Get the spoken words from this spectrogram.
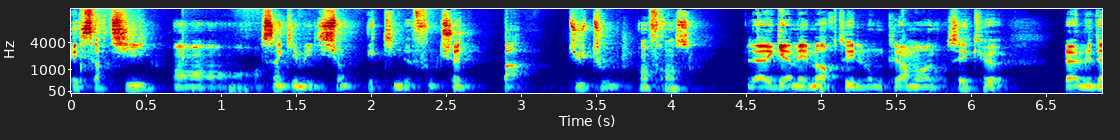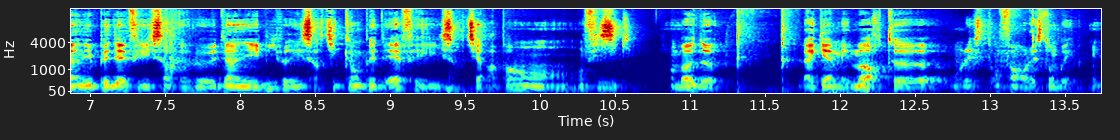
est sortie en, cinquième édition, et qui ne fonctionne pas du tout en France. La gamme est morte, et ils l'ont clairement annoncé que Là, le dernier PDF, il le dernier livre, il est sorti qu'en PDF et il sortira pas en, en physique. En mode, la gamme est morte, euh, on laisse, enfin, on laisse tomber. On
